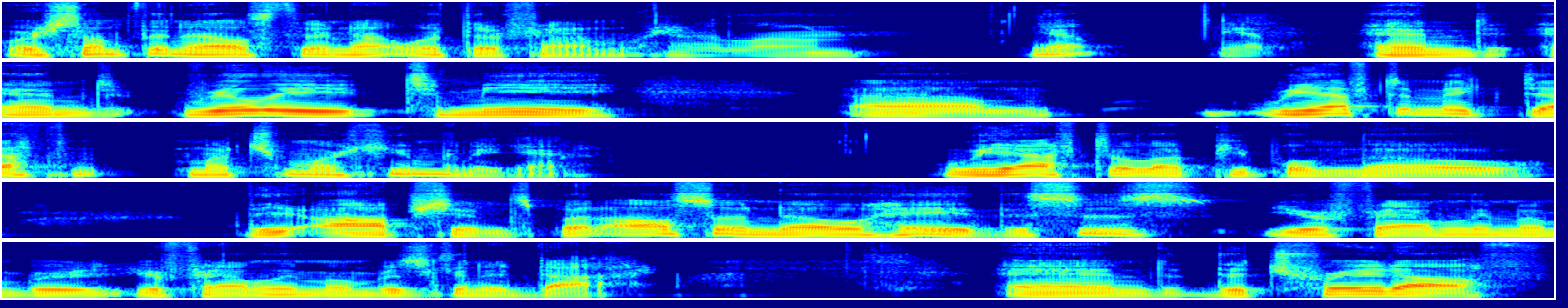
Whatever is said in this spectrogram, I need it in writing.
or something else, they're not with their family. You're alone. Yep. Yep. And and really, to me, um, we have to make death much more human again. We have to let people know the options, but also know, hey, this is your family member. Your family member is going to die, and the trade-off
